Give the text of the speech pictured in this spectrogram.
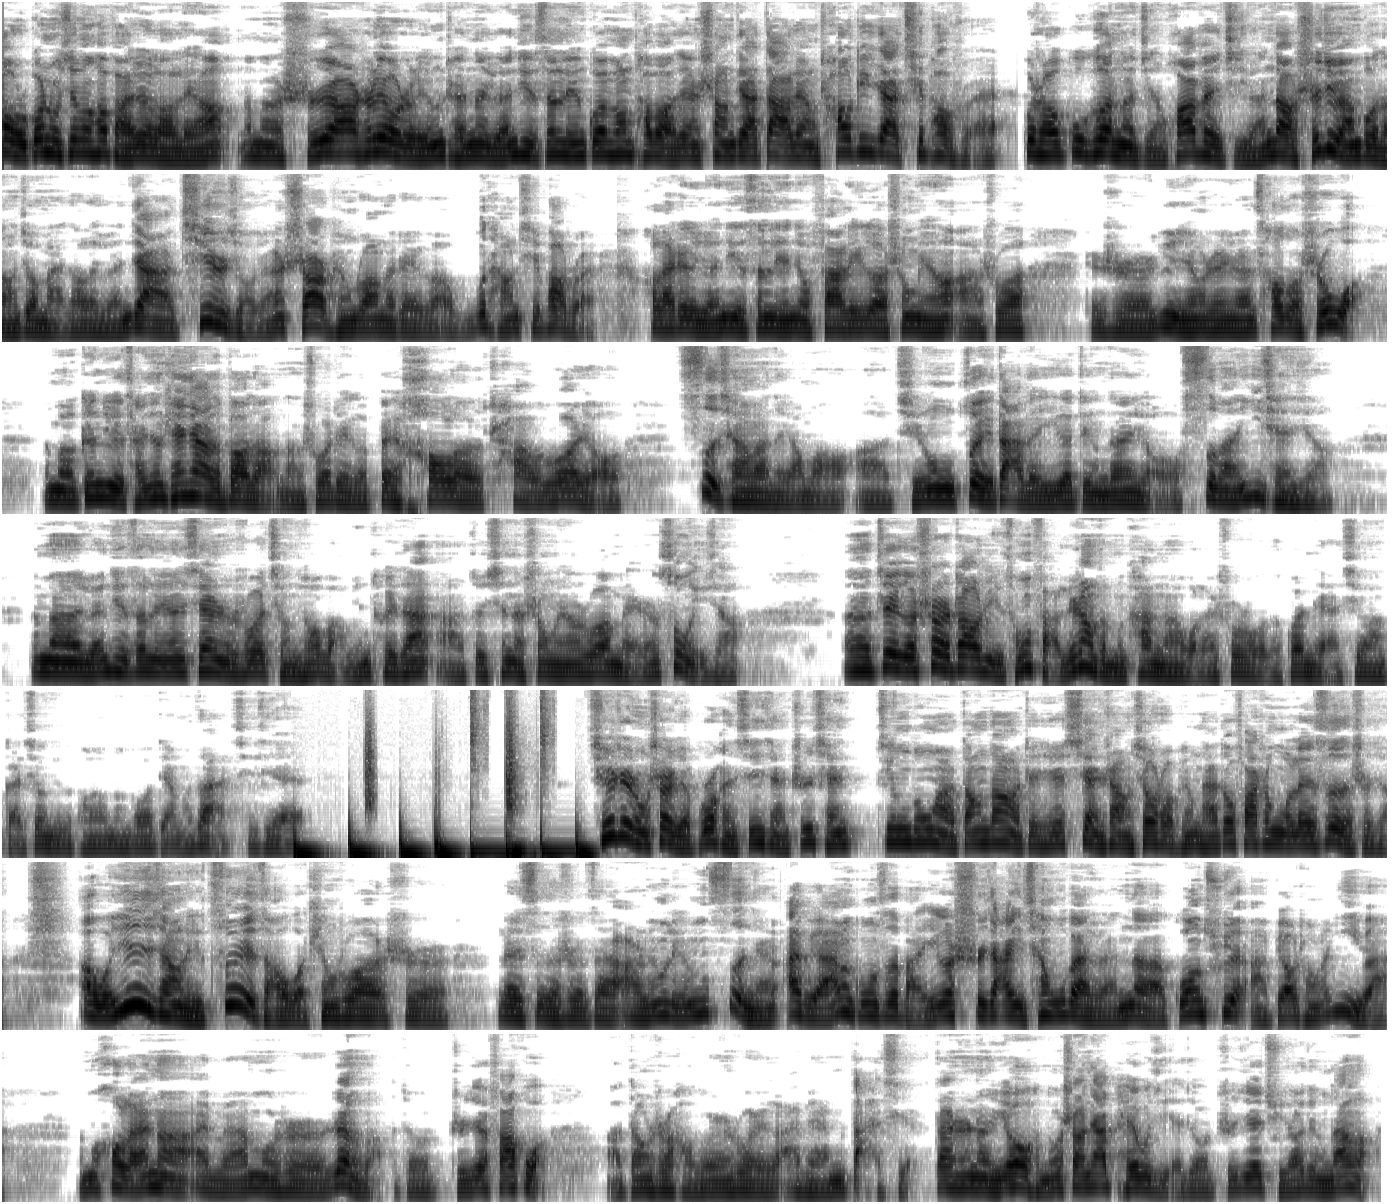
好，我是关注新闻和法律的老梁。那么十月二十六日凌晨呢，元气森林官方淘宝店上架大量超低价气泡水，不少顾客呢仅花费几元到十几元不等，就买到了原价七十九元十二瓶装的这个无糖气泡水。后来这个元气森林就发了一个声明啊，说这是运营人员操作失误。那么根据财经天下的报道呢，说这个被薅了差不多有四千万的羊毛啊，其中最大的一个订单有四万一千箱。那么元气森林先是说请求网民退单啊，最新的声明说每人送一箱。呃，这个事儿到底从法律上怎么看呢？我来说说我的观点，希望感兴趣的朋友能给我点个赞，谢谢。其实这种事儿也不是很新鲜，之前京东啊、当当啊这些线上销售平台都发生过类似的事情啊。我印象里最早我听说是类似的是在二零零四年，IBM 公司把一个市价一千五百元的光驱啊标成了一元。那么后来呢，IBM 是认了，就直接发货啊。当时好多人说这个 IBM 大气，但是呢，也有很多商家赔不起，就直接取消订单了。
